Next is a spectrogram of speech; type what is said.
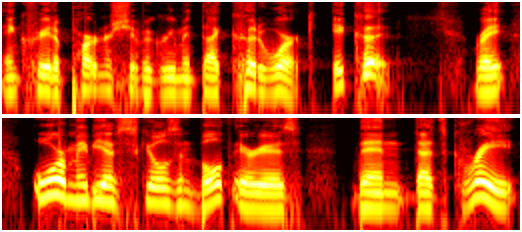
and create a partnership agreement that could work. It could, right? Or maybe you have skills in both areas, then that's great,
